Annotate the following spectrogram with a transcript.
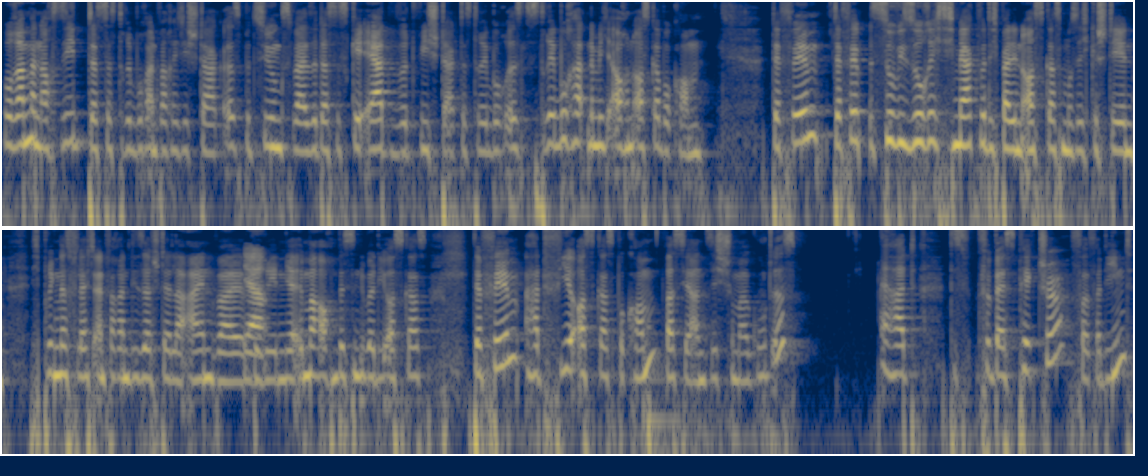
Woran man auch sieht, dass das Drehbuch einfach richtig stark ist, beziehungsweise dass es geehrt wird, wie stark das Drehbuch ist. Das Drehbuch hat nämlich auch einen Oscar bekommen. Der Film, der Film ist sowieso richtig merkwürdig bei den Oscars, muss ich gestehen. Ich bringe das vielleicht einfach an dieser Stelle ein, weil Ja. wir reden ja immer auch ein bisschen über die Oscars. Der Film hat vier Oscars bekommen, was ja an sich schon mal gut ist. Er hat das für Best Picture, voll verdient.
